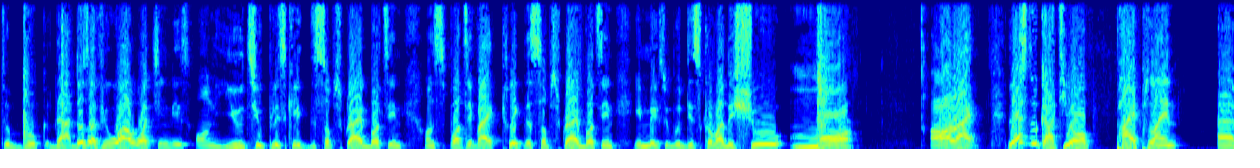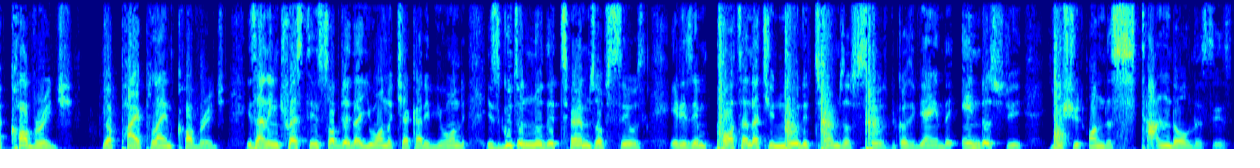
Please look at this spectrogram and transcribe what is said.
to book that. Those of you who are watching this on YouTube, please click the subscribe button. On Spotify, click the subscribe button. It makes people discover the show more. All right, let's look at your pipeline uh, coverage. Your pipeline coverage. It's an interesting subject that you want to check out if you want. It's good to know the terms of sales. It is important that you know the terms of sales because if you're in the industry, you should understand all this is.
